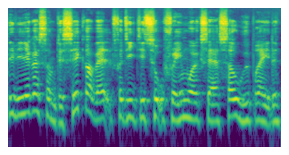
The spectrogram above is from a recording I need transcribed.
Det virker som det sikre valg, fordi de to frameworks er så udbredte.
